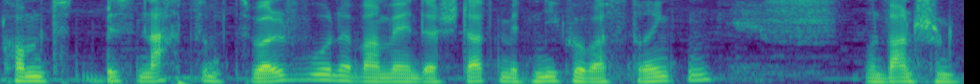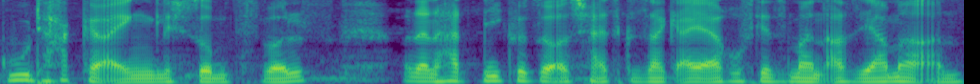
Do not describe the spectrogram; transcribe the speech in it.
kommt bis nachts um 12 Uhr, da waren wir in der Stadt mit Nico was trinken und waren schon gut Hacke eigentlich so um 12 und dann hat Nico so aus Scheiß gesagt, ah, er ruft jetzt mal einen Asiama an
